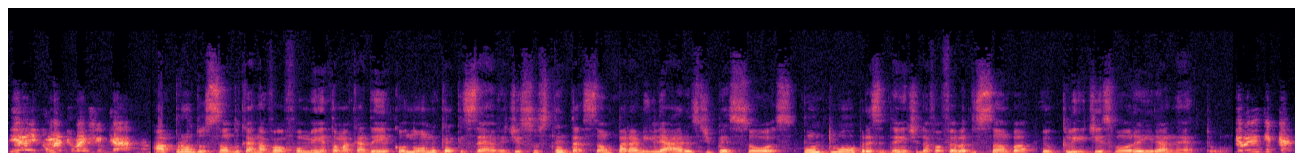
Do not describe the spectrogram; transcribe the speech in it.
E aí, como é que vai ficar? A produção do carnaval fomenta uma cadeia econômica que serve de sustentação para milhares de pessoas, pontua o presidente da favela do samba, Euclides Moreira Neto. Grande cadeia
